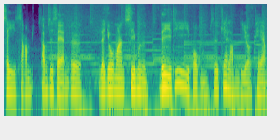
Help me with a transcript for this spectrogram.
4 3 3 4แสนเออเหลืออยู่ประมาณ40,000 ดีที่ผมซื้อแค่ลำเดียวแถม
